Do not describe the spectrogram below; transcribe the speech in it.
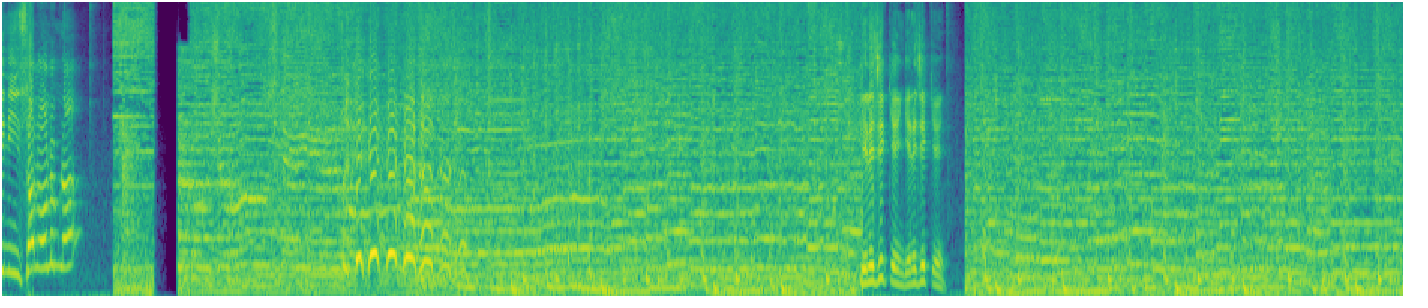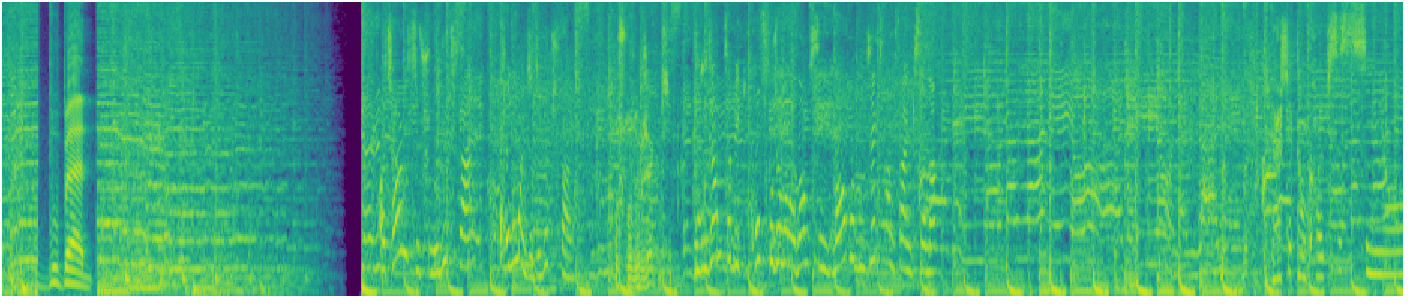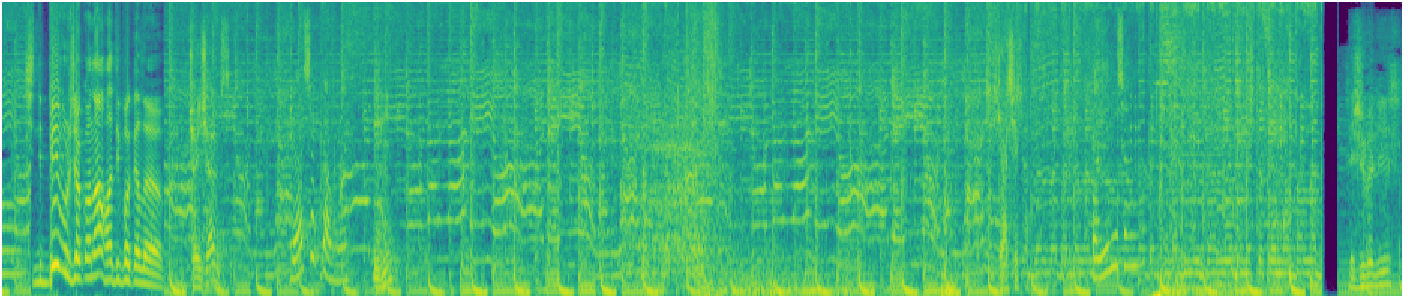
Bildiğin insan oğlum la. gelecek yayın, gelecek yayın. Bu ben. Açar mısın şunu lütfen? Kolum acıdı lütfen. Uslu duracak mısın? Duracağım tabii ki koskocaman adamsın. Ne yapabileceksem sanki sana. Gerçekten kalpsizsin ya. Şimdi bir vuracak ona hadi bakalım. Çay içer misin? Gerçekten mi? Gerçekten. Bayılmayacağım mı? Tecrübeliyiz.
